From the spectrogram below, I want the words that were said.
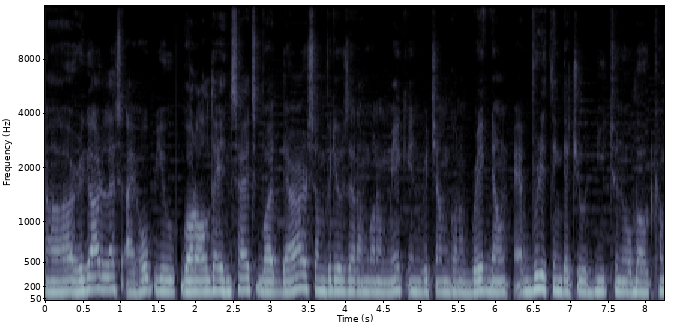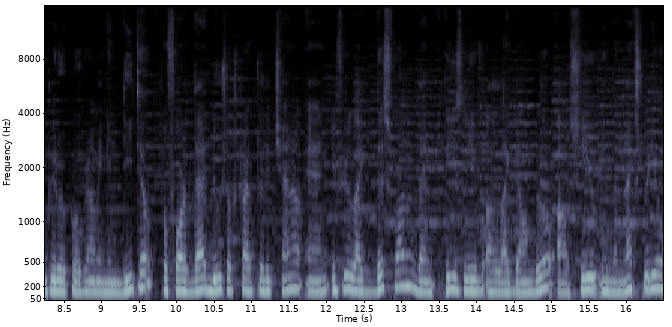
uh, regardless i hope you got all the insights but there are some videos that i'm gonna make in which i'm gonna break down everything that you need to know about computer programming in detail. So for that do subscribe to the channel and if you like this one then please leave a like down below. I'll see you in the next video.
